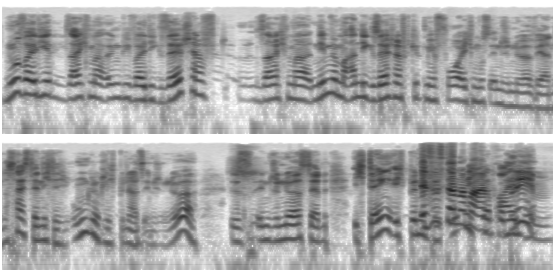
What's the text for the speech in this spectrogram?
nur weil die, sag ich mal, irgendwie, weil die Gesellschaft, sag ich mal, nehmen wir mal an, die Gesellschaft gibt mir vor, ich muss Ingenieur werden. Das heißt ja nicht, dass ich unglücklich bin als Ingenieur. Das Ingenieur ist der, ich denke, ich bin. Ist es dann wirklich aber ein Meinung, Problem?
